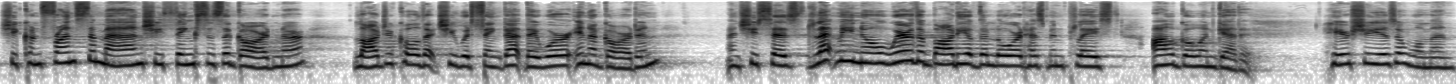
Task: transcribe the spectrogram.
she confronts the man she thinks is the gardener logical that she would think that. They were in a garden. And she says, Let me know where the body of the Lord has been placed. I'll go and get it. Here she is, a woman,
